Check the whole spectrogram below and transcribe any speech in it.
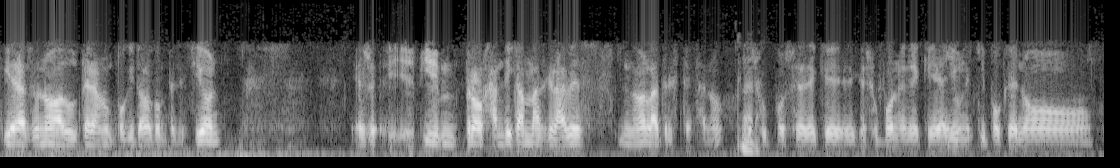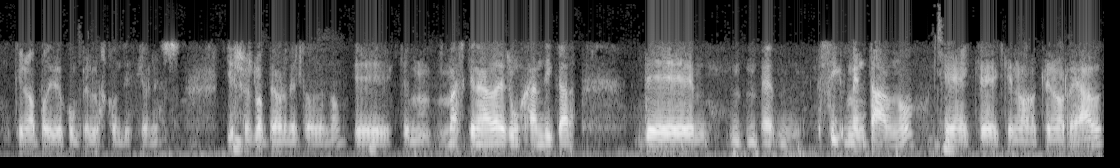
quieras o no adulteran un poquito la competición. y, pero el hándicap más grave es no la tristeza, ¿no? Que, supone de que, que supone de que hay un equipo que no que no ha podido cumplir las condiciones y eso es lo peor de todo, ¿no? Que, más que nada es un hándicap de sí, mental, ¿no? Que, que, no que no real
